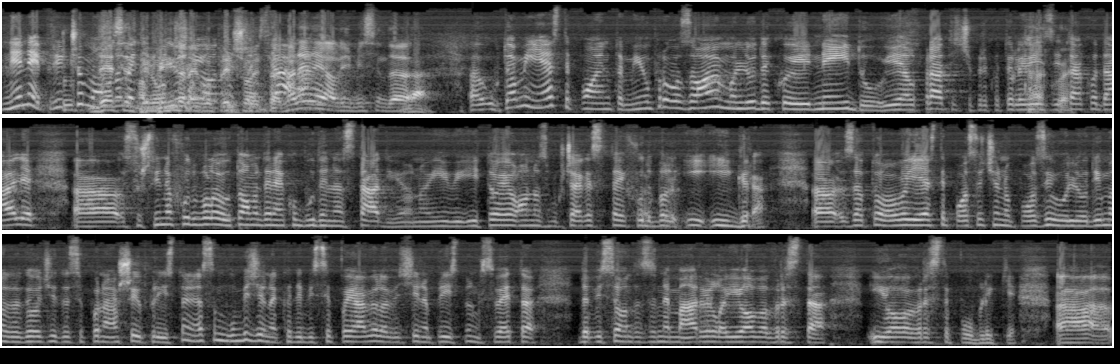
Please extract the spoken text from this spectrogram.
Ne, ne, pričamo o onome 10 da bi minuta nego pričamo sve. Da, Ma ne, ne, ali mislim da... Da. A, U tome i jeste poenta. Mi upravo zovemo ljude koji ne idu, jel, pratit će preko televizije i tako dalje. A, Suština futbola je u tome da neko bude na stadionu i, i to je ono zbog čega se taj futbol i igra. A, Zato ovo jeste posvećeno pozivu ljudima da dođe da se ponašaju pristojno. Ja sam ubiđena kada bi se pojavila većina pristojnog sveta da bi se onda zanemarila i ova vrsta, i ova vrsta publike. A,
